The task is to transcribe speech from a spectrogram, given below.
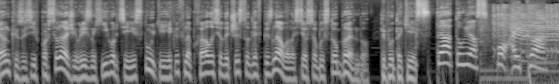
солянка з усіх персонажів різних ігор цієї студії, яких напхали сюди чисто для впізнаваності особистого бренду. Типу такі статуя спайка.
